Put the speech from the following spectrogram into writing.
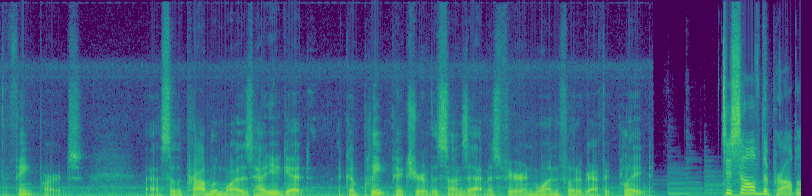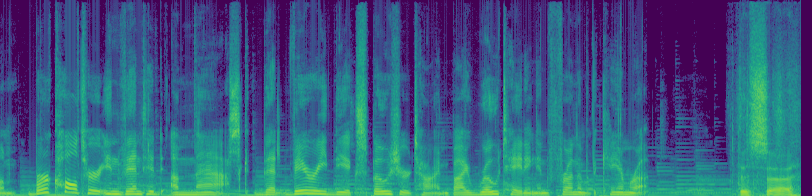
the faint parts. Uh, so the problem was how do you get a complete picture of the sun's atmosphere in one photographic plate? To solve the problem, Burckhalter invented a mask that varied the exposure time by rotating in front of the camera. This uh,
